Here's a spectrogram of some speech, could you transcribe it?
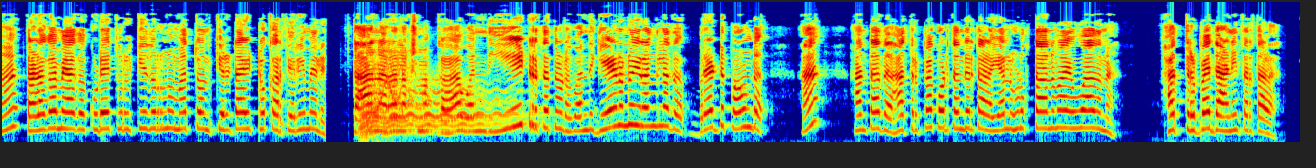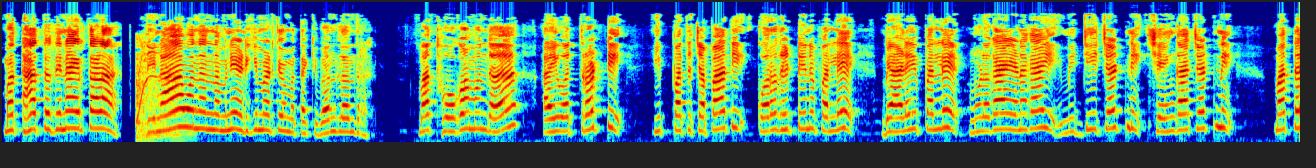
ಹಾ, ತಳಗ ಮ್ಯಾಗ ಕುಡೆ ತುರುಕಿದ್ರು ಮತ್ತೊಂದ್ ಕಿರಟ ಇಟ್ಟು ಹೋಗಾರ ತೆರಿ ಮೇಲೆ. ತಾನರ ಲಕ್ಷ್ಮಕ್ಕ ಒಂದ್ ಈಟ್ ಇರ್ತದ ನೋಡು, ಒಂದ್ ಗೇಣನು ಇರಂಗಿಲ್ಲ ಅದು ಬ್ರೆಡ್ ಪೌಂಡ್ ಅಂತದ ಹತ್ತು ರೂಪಾಯಿ ಕೊಟ್ಟು ಎಲ್ಲಿ ಹುಡುಕ್ತಾನವ ಯವ್ವ ಅದನ್ನ? ಹತ್ತು ರೂಪಾಯಿ ದಾಣಿ ತರ್ತಾಳ ಮತ್ ಹತ್ತು ದಿನ ಇರ್ತಾಳ. ದಿನಾ ಒಂದೊಂದ್ ನಮ್ನಿ ಅಡಿಗೆ ಮಾಡ್ತೀವಿ ಮತ್ತ ಆಕಿ ಬಂದ್ಲಂದ್ರ. ಮತ್ ಹೋಗೋ ಮುಂದ ಐವತ್ತು ರೊಟ್ಟಿ ಇಪ್ಪತ್ತು ಚಪಾತಿ ಕೊರದ ಹಿಟ್ಟಿನ ಪಲ್ಲೆ ಬ್ಯಾಳಿ ಪಲ್ಲೆ ಮುಳಗಾಯಿ ಎಣಗಾಯಿ ಮಿಜ್ಜಿ ಚಟ್ನಿ ಶೇಂಗಾ ಚಟ್ನಿ ಮತ್ತೆ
